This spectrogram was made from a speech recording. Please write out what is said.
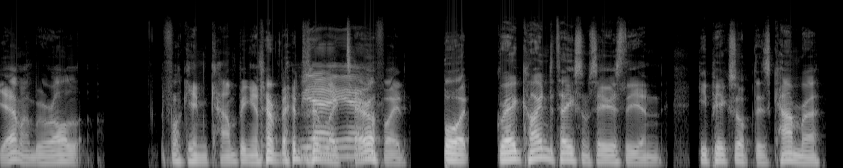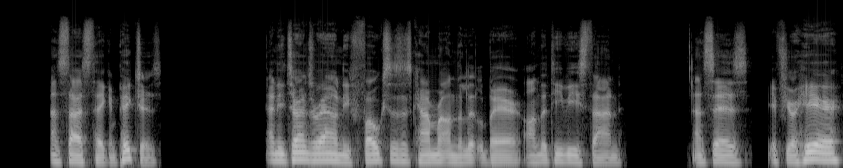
Yeah, man, we were all fucking camping in our bedroom, Yeah, like yeah. terrified. But Greg kind of takes him seriously and he picks up this camera and starts taking pictures. And he turns around, he focuses his camera on the little bear on the TV stand and says, If you're here,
